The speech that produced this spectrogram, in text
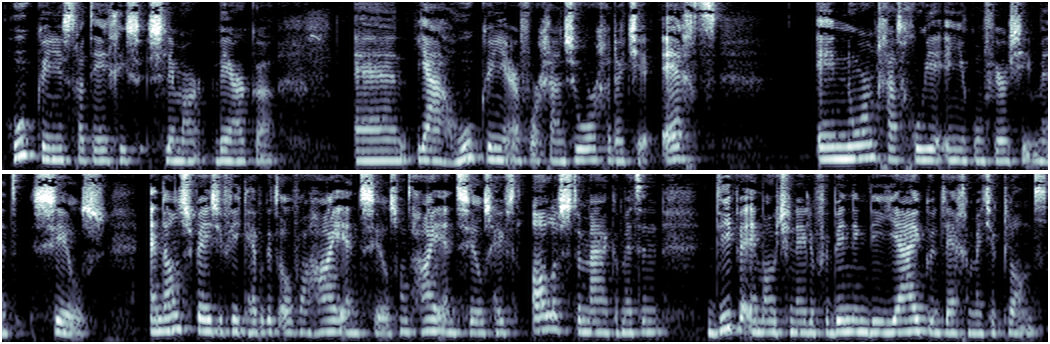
Hoe kun je strategisch slimmer werken? En ja, hoe kun je ervoor gaan zorgen dat je echt enorm gaat groeien in je conversie met sales? En dan specifiek heb ik het over high-end sales. Want high-end sales heeft alles te maken met een diepe emotionele verbinding die jij kunt leggen met je klant.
